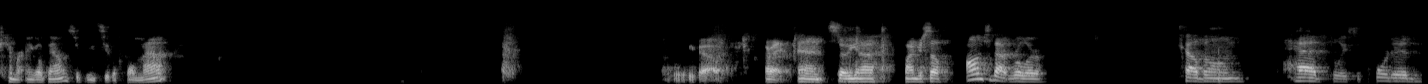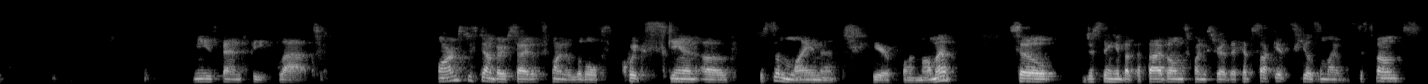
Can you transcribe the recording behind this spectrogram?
camera angle down so you can see the full mat. There we go. All right, and so you're gonna find yourself onto that roller, tailbone, head fully supported, knees bent, feet flat. Arms just down by your side. Let's find a little quick scan of just alignment here for a moment. So just thinking about the thigh bones pointing straight at the hip sockets, heels in line with the bones,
